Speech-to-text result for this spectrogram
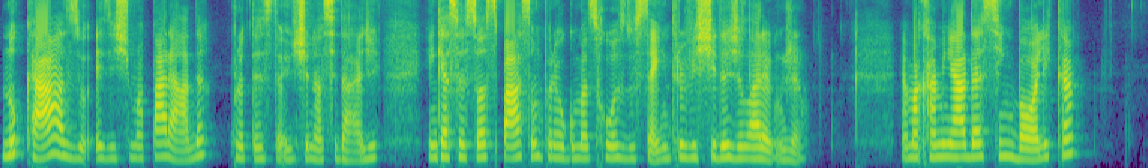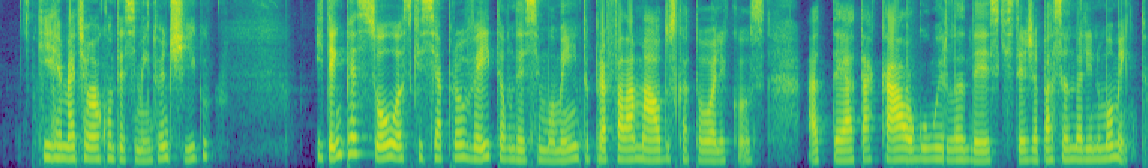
No caso, existe uma parada protestante na cidade, em que as pessoas passam por algumas ruas do centro vestidas de laranja. É uma caminhada simbólica que remete a um acontecimento antigo. E tem pessoas que se aproveitam desse momento para falar mal dos católicos, até atacar algum irlandês que esteja passando ali no momento.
